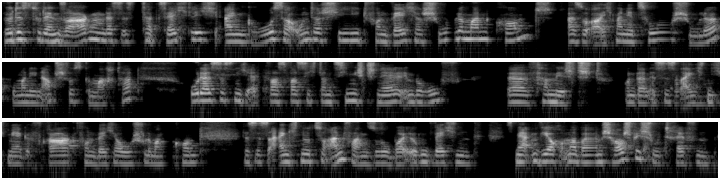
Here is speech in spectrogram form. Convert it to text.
Würdest du denn sagen, das ist tatsächlich ein großer Unterschied, von welcher Schule man kommt? Also ich meine jetzt Hochschule, wo man den Abschluss gemacht hat. Oder ist es nicht etwas, was sich dann ziemlich schnell im Beruf äh, vermischt? Und dann ist es eigentlich nicht mehr gefragt, von welcher Hochschule man kommt. Das ist eigentlich nur zu Anfang so bei irgendwelchen, das merken wir auch immer beim Schauspielschultreffen.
